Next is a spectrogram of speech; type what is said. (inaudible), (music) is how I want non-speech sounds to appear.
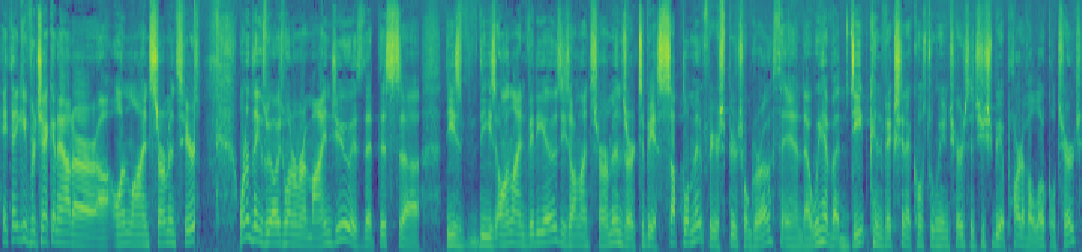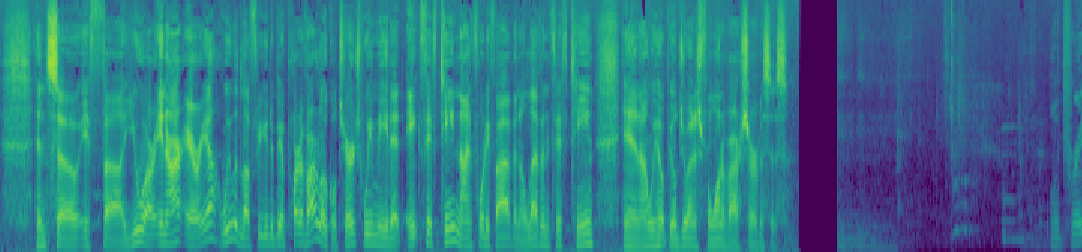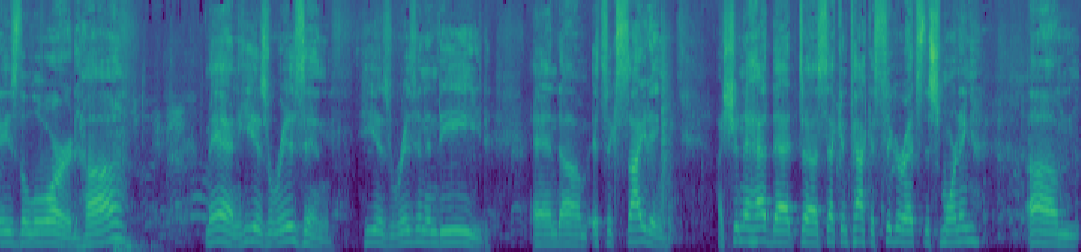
Hey, thank you for checking out our uh, online sermon series. One of the things we always want to remind you is that this, uh, these, these online videos, these online sermons, are to be a supplement for your spiritual growth. And uh, we have a deep conviction at Coastal Union Church that you should be a part of a local church. And so, if uh, you are in our area, we would love for you to be a part of our local church. We meet at 8:15, 9:45, and 11:15, and uh, we hope you'll join us for one of our services. Praise the Lord, huh? Man, he is risen. He is risen indeed. And um, it's exciting. I shouldn't have had that uh, second pack of cigarettes this morning. Um,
